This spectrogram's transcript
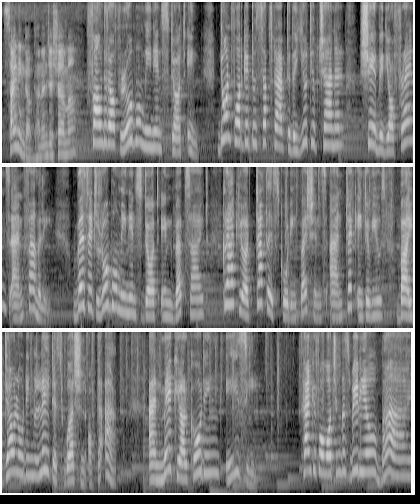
Signing up Dhananjai Sharma. Founder of robominions.in. Don't forget to subscribe to the YouTube channel, share with your friends and family. Visit robominions.in website, crack your toughest coding questions and tech interviews by downloading latest version of the app. And make your coding easy. Thank you for watching this video. Bye.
